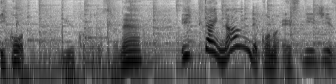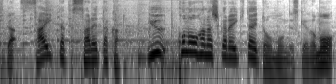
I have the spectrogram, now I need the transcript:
いこうということですよね。一体なんでこの SDGs が採択されたかというこのお話からいきたいと思うんですけれども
